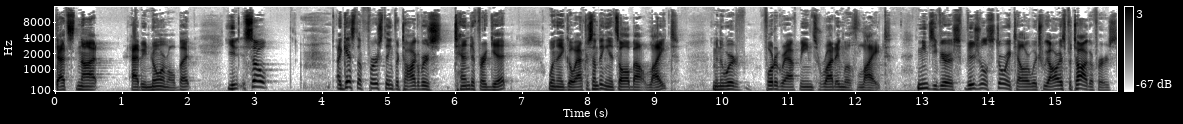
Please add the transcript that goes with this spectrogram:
That's not abnormal, but you, so I guess the first thing photographers tend to forget when they go after something, it's all about light. I mean, the word photograph means writing with light. means if you're a visual storyteller, which we are as photographers,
